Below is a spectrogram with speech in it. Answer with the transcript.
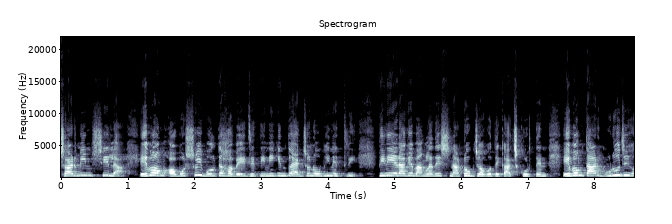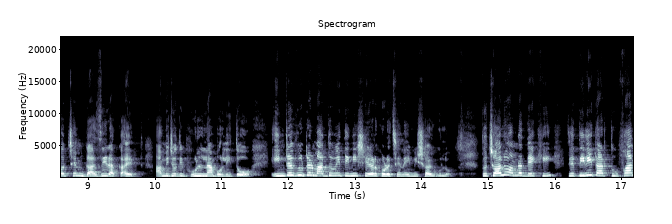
শারমিন শিলা এবং অবশ্যই বলতে হবে যে তিনি কিন্তু একজন অভিনেত্রী। তিনি এর আগে বাংলাদেশ নাটক জগতে কাজ করতেন এবং তার গুরুজি হচ্ছেন গাজী রাকায়েত আমি যদি ভুল না বলি তো। ইন্টারভিউটার মাধ্যমে তিনি শেয়ার করেছেন এই বিষয়গুলো। তো চলো আমরা দেখি যে তিনি তার তুফান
